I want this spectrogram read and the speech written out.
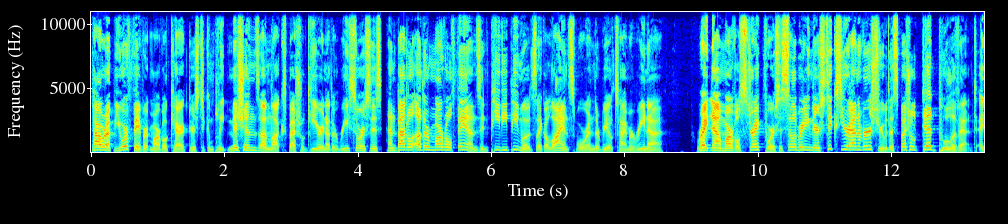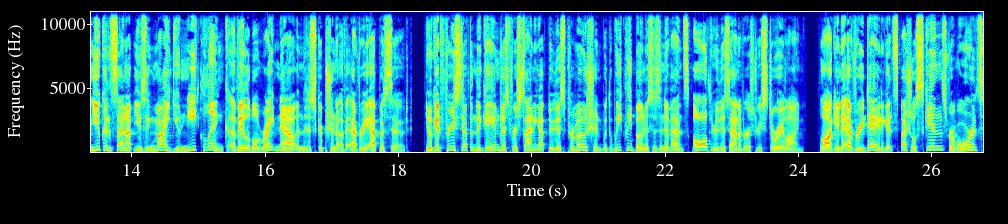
Power up your favorite Marvel characters to complete missions, unlock special gear and other resources, and battle other Marvel fans in PvP modes like Alliance War and the Real Time Arena. Right now, Marvel Strike Force is celebrating their six year anniversary with a special Deadpool event, and you can sign up using my unique link available right now in the description of every episode. You'll get free stuff in the game just for signing up through this promotion, with weekly bonuses and events all through this anniversary storyline. Log in every day to get special skins, rewards,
